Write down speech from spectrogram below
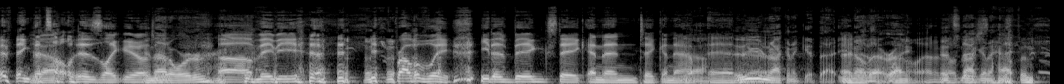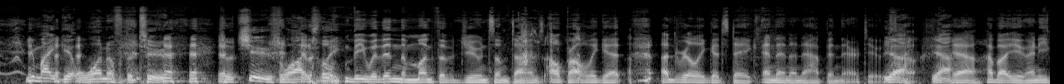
I think that's yeah. all it is. Like you know, in that order. Uh, maybe, probably eat a big steak and then take a nap. Yeah. And you're uh, not going to get that. You know, know, that, right? I don't know. It's not going to happen. you might get one of the two. So choose wisely. It'll be within the month of June. Sometimes I'll probably get a really good steak and then a nap in there too. Yeah, so, yeah, yeah. How about you? Any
